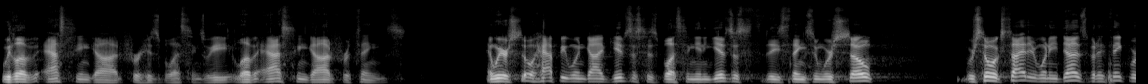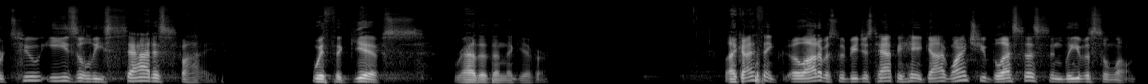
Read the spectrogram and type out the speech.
We love asking God for his blessings. We love asking God for things. And we are so happy when God gives us his blessing and he gives us these things. And we're so, we're so excited when he does, but I think we're too easily satisfied with the gifts rather than the giver. Like, I think a lot of us would be just happy hey, God, why don't you bless us and leave us alone?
